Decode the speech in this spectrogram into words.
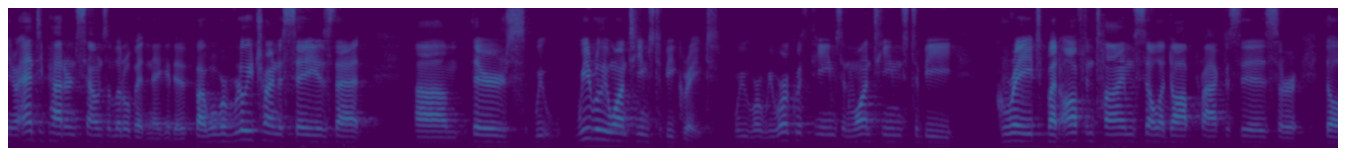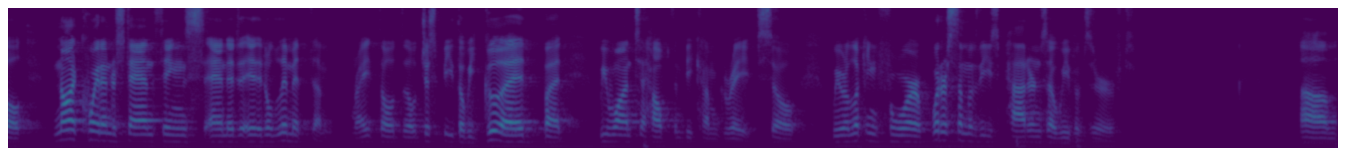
you know, anti-pattern sounds a little bit negative, but what we're really trying to say is that um, there's, we, we really want teams to be great. We, we work with teams and want teams to be great, but oftentimes they'll adopt practices or they'll not quite understand things and it, will limit them, right? They'll, they'll just be, they'll be good, but we want to help them become great. So we were looking for what are some of these patterns that we've observed. Um,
